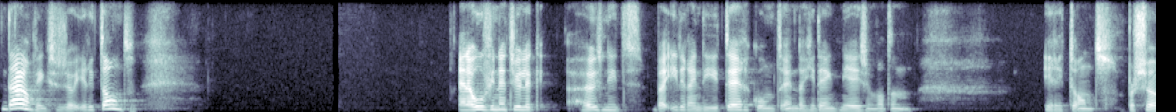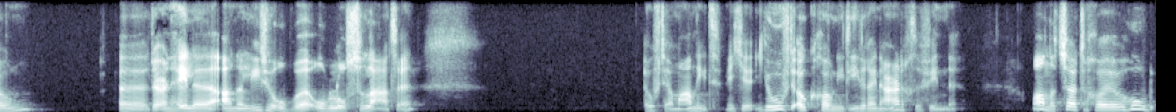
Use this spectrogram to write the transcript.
Daarom vind ik ze zo irritant. En dan hoef je natuurlijk heus niet bij iedereen die je tegenkomt en dat je denkt, niet eens wat een irritant persoon, uh, er een hele analyse op, uh, op los te laten. hoeft helemaal niet. Weet je, je hoeft ook gewoon niet iedereen aardig te vinden. Man, dat zou toch. Uh, hoe...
